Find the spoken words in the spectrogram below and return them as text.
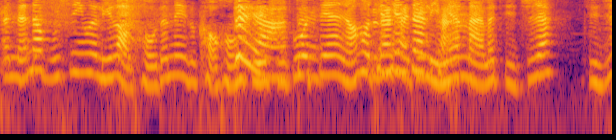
哎，难道不是因为李老头的那个口红对呀节直播间，然后实在天天在里面买了几支啊？几支？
